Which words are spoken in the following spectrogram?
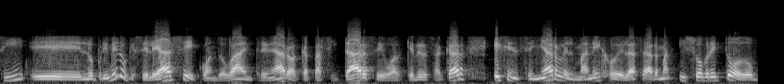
sí, eh, lo primero que se le hace cuando va a entrenar o a capacitarse o a querer sacar es enseñarle el manejo de las armas y sobre todo,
